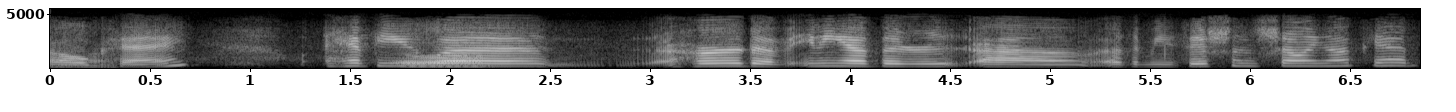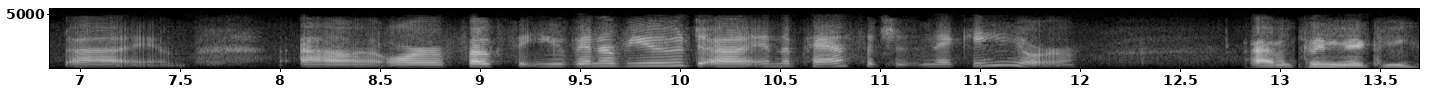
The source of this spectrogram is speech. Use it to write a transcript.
Okay. Have you Uh, uh, heard of any other uh, of the musicians showing up yet, uh, uh, or folks that you've interviewed uh, in the past, such as Nikki or? I haven't seen Nikki.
